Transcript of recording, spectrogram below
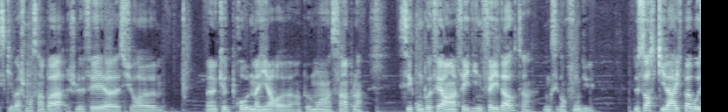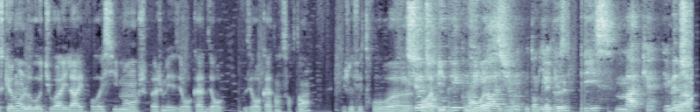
Et ce qui est vachement sympa, je le fais euh, sur Final Cut Pro de manière un peu moins simple, c'est qu'on peut faire un fade in fade out, donc c'est dans fondu, de sorte qu'il arrive pas brusquement le logo, tu vois, il arrive progressivement, je sais pas, je mets 0,4 0,4 en sortant. Je l'ai fait trop, euh, Fonctionne trop sur rapide. toutes les Non, voilà, configurations. le temps qu'il Windows calcule. 10, Mac et même Voilà. sur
